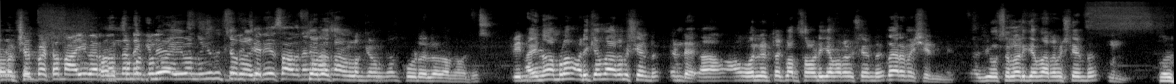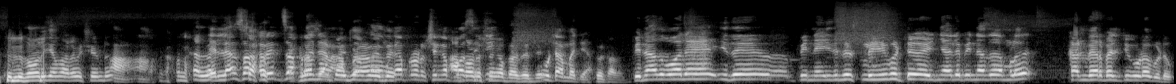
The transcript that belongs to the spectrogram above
പ്രൊഡക്ഷൻ പെട്ടെന്നായി വരണമെന്നുണ്ടെങ്കിൽ ചെറിയ സാധനങ്ങളൊക്കെ നമുക്ക് കൂടുതൽ പറ്റും. അതിന് നമ്മൾ അടിക്കാൻ വേറെ മെഷീൻ ഉണ്ട്. ഉണ്ട്. ഒരു ലിറ്റർ ക്ലബ്സ് അടിക്കാൻ വേറെ മെഷീൻ ഉണ്ട്. വേറെ മെഷീൻ ഉണ്ട്. ജ്യൂസിൽ അടിക്കാൻ വേറെ മെഷീൻ ഉണ്ട്. അടിക്കാൻ വേറെ മെഷീൻ ഉണ്ട്. എല്ലാം സെപ്പറേറ്റ് സെപ്പറേറ്റ് ആണ്. പ്രൊഡക്ഷൻ കപ്പാസിറ്റി കപ്പാസിറ്റി കൂട്ടാൻ പറ്റുക. പിന്നെ അതുപോലെ ഇത് പിന്നെ ഇതിൽ സ്ലീവ് ഇട്ട് കഴിഞ്ഞാൽ പിന്നെ അത് നമ്മൾ കൺവെയർ ബെൽറ്റ് കൂടെ വിടും.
